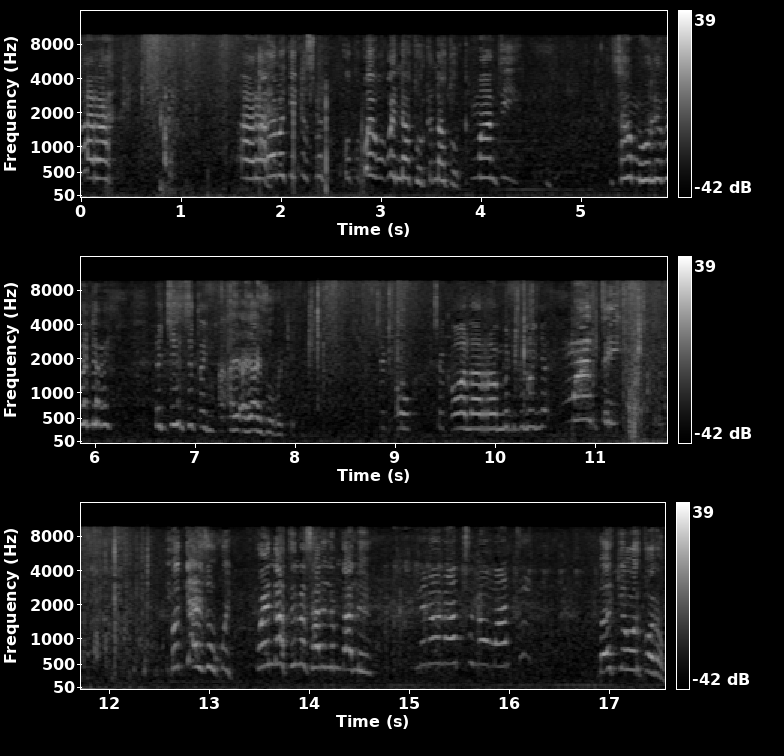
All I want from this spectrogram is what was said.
ኧረ ኧረ ኧረ በቄ ቀስ በል። ቆይ ቆይ ቆይ፣ እንዳትወርቅ እንዳትወርቅ። ማንቲ ሳማው ለበለበኝ። እጅን ስጠኝ። አይዞ በቄ። ጭቃው ጭቃው አላራምድ ብሎኛል። ማንቲ በቄ አይዞ። ቆይ ቆይ፣ እንዳትነሳ ልምጣልህ። ምን ሆናችሁ ነው ማንቲ? በቄ ወርቆ ነው።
